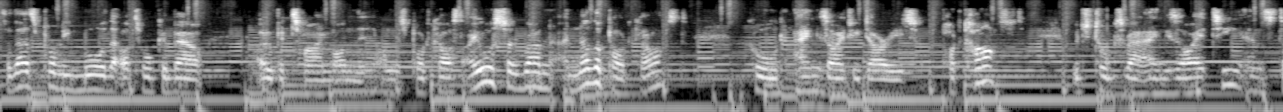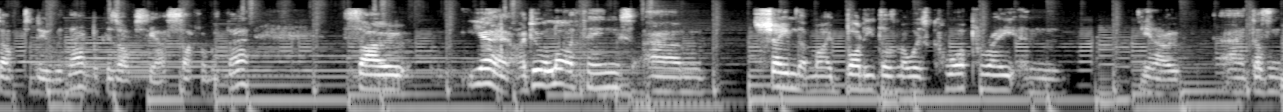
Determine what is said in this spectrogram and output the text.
So, that's probably more that I'll talk about over time on the on this podcast. I also run another podcast called Anxiety Diaries Podcast, which talks about anxiety and stuff to do with that because obviously I suffer with that. So, yeah, I do a lot of things. Um, shame that my body doesn't always cooperate and, you know, uh, doesn't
